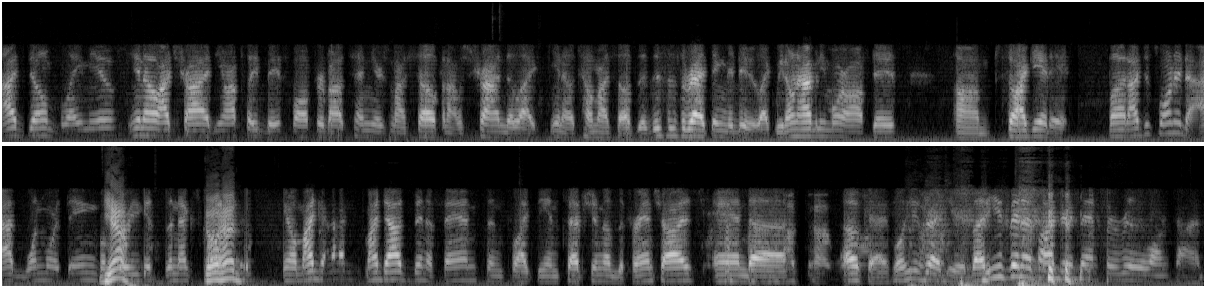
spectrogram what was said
I don't blame you. You know, I tried. You know, I played baseball for about ten years myself, and I was trying to like, you know, tell myself that this is the right thing to do. Like, we don't have any more off days, um, so I get it. But I just wanted to add one more thing before Yeah. you get to the next. Go question. ahead. You know, my dad, my dad's been a fan since like the inception of the franchise, and uh, okay, well he's right here, but he's been a Padres fan for a really long time,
